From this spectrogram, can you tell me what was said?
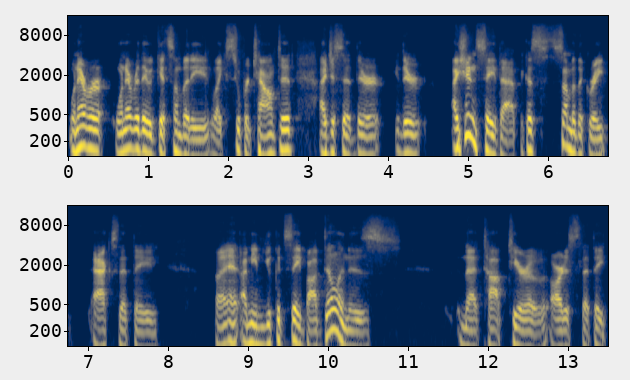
whenever whenever they would get somebody like super talented, I just said they're they're I shouldn't say that because some of the great acts that they uh, I mean you could say Bob Dylan is in that top tier of artists that they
